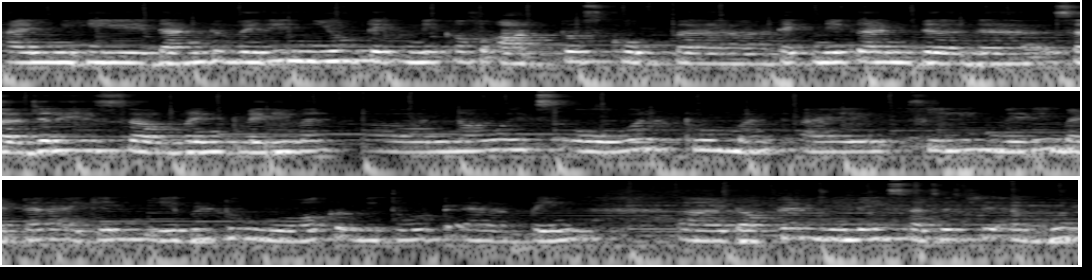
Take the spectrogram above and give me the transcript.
And he done the very new technique of arthroscope uh, technique and uh, the surgeries uh, went very well. Uh, now it's over two months. I feeling very better. I can able to walk without uh, pain. Uh, dr vinay suggested a good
